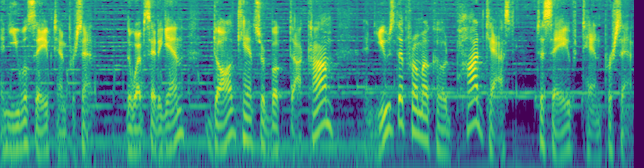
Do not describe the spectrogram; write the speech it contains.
and you will save 10%. The website again, dogcancerbook.com, and use the promo code PODCAST to save 10%.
